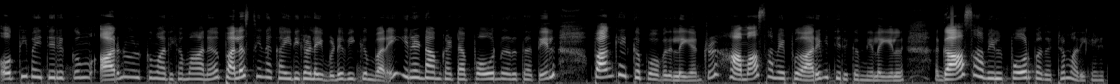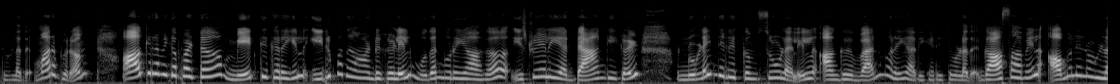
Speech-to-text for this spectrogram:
ஒத்திவைத்திருக்கும் அறுநூறுக்கும் அதிகமான பலஸ்தீன கைதிகளை விடுவிக்கும் வரை இரண்டாம் கட்ட போர் நிறுத்தத்தில் பங்கேற்கப் போவதில்லை என்று ஹமாஸ் அமைப்பு அறிவித்திருக்கும் நிலையில் காசாவில் போர் பதற்றம் அதிகரித்துள்ளது. மறுபுறம் ஆக்கிரமிக்கப்பட்ட மேற்கு கரையில் இருபது ஆண்டுகளில் முதன்முறையாக இஸ்ரேலிய டாங்கிகள் நுழைந்திருக்கும் சூழலில் அங்கு வன்முறை அதிகரித்துள்ளது. காசாவில் அமலில் உள்ள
